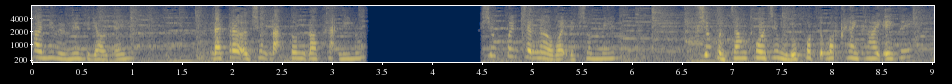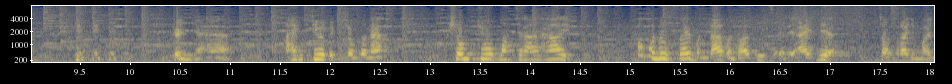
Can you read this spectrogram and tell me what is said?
ហើយនេះវាមានប្រយោជន៍អីដែលត្រូវឲ្យខ្ញុំដាក់ទុនដល់ថ្នាក់នេះនោះខ្ញុំពេញចិត្តនៅអ្វីដែលខ្ញុំមានខ្ញុំមិនចង់ធ្វើជាមនុស្សពុតត្បត់ខ្លាំងខ្លាយអីទេកញ្ញាអញជឿតែខ្ញុំទៅណាខ្ញុំជួបមកច្រើនហើយក៏ មនុស្សស្រីបណ្ដាបណ្ដោយគឺស្អីឯងនេះចង់ត្រៃយ៉ាងម៉េច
